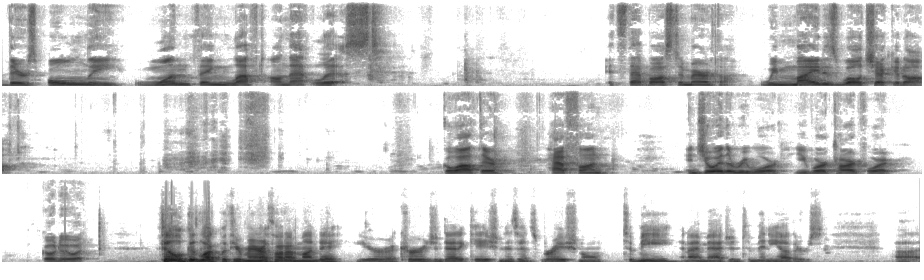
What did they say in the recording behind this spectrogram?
There's only one thing left on that list. It's that Boston Marathon. We might as well check it off. Go out there, have fun, enjoy the reward. You've worked hard for it. Go do it. Phil, good luck with your marathon on Monday. Your uh, courage and dedication is inspirational to me, and I imagine to many others. Uh,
